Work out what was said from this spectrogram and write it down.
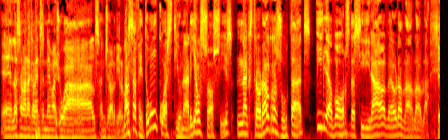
eh, la setmana que ve ens anem a jugar al Sant Jordi, el Barça ha fet un qüestionari als socis, n'extraurà els resultats i llavors decidirà al veure bla bla bla Sí,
